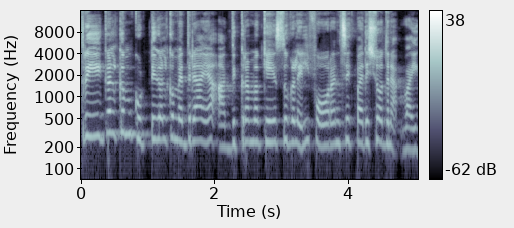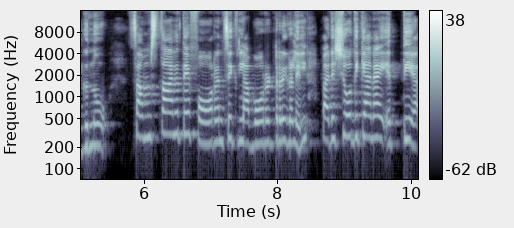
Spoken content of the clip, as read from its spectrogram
സ്ത്രീകൾക്കും കുട്ടികൾക്കും എതിരായ അതിക്രമ കേസുകളിൽ ഫോറൻസിക് പരിശോധന വൈകുന്നു. സംസ്ഥാനത്തെ ഫോറൻസിക് ലബോറട്ടറികളിൽ പരിശോധിക്കാനായി എത്തിയ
